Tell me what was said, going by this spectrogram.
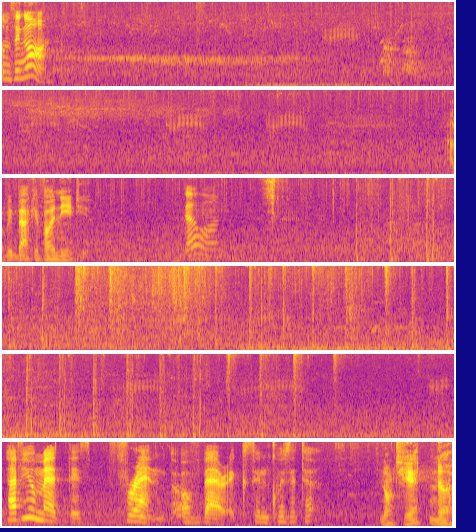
Something on? I'll be back if I need you. Go on. Have you met this friend of Varric's, Inquisitor? Not yet, no.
